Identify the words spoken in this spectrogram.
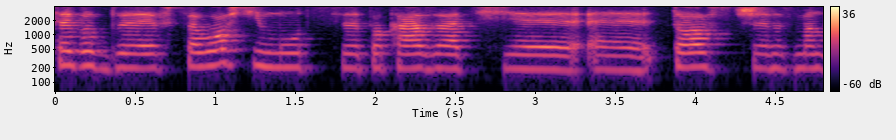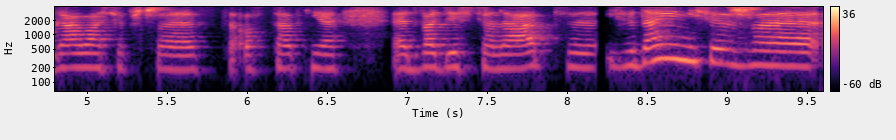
tego, by w całości móc pokazać e, to, z czym zmagała się przez te ostatnie 20 lat. I wydaje mi się, że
